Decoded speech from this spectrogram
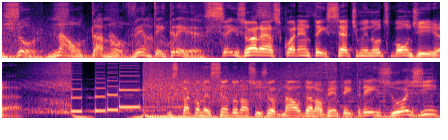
Jornal da 93. 6 horas 47 minutos, bom dia. Está começando o nosso Jornal da 93. Hoje,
